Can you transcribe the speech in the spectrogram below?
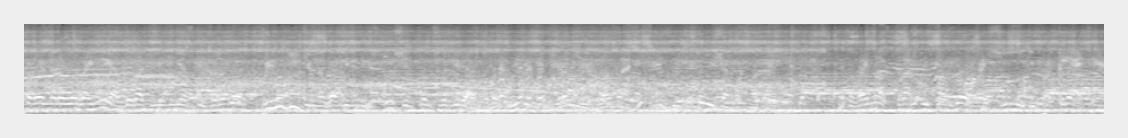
Второй мировой войны обыватели немецких городов принудительно водили на весну сельхозлагеря, чтобы родители закрыли глаза. Что вы сейчас посмотрите? Это война страшный позор России и проклятие.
